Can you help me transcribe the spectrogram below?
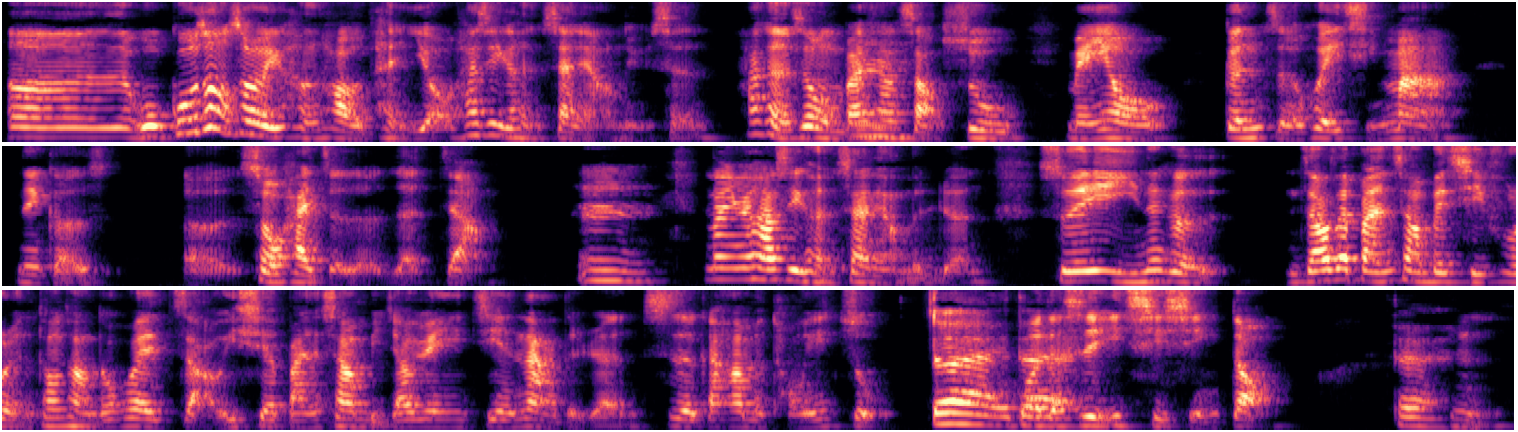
嗯、我国中的时候有一个很好的朋友，她是一个很善良的女生，她可能是我们班上嗯少数没有跟着会一起骂那个呃受害者的人，这样。嗯。那因为他是一个很善良的人，所以那个你知道，在班上被欺负人，通常都会找一些班上比较愿意接纳的人，试着跟他们同一组，对对，或者是一起行动。对，嗯，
